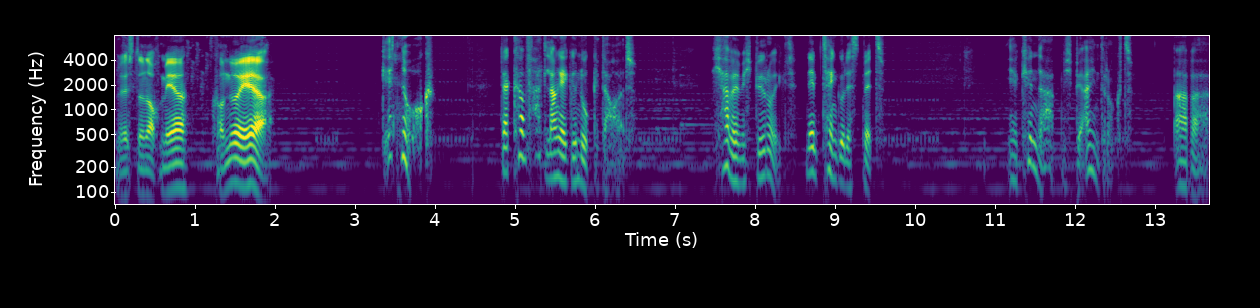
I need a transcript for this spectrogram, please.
Willst du noch mehr? Komm nur her. Genug. Der Kampf hat lange genug gedauert. Ich habe mich beruhigt. Nehmt Tangolist mit. Ihr Kinder habt mich beeindruckt. Aber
